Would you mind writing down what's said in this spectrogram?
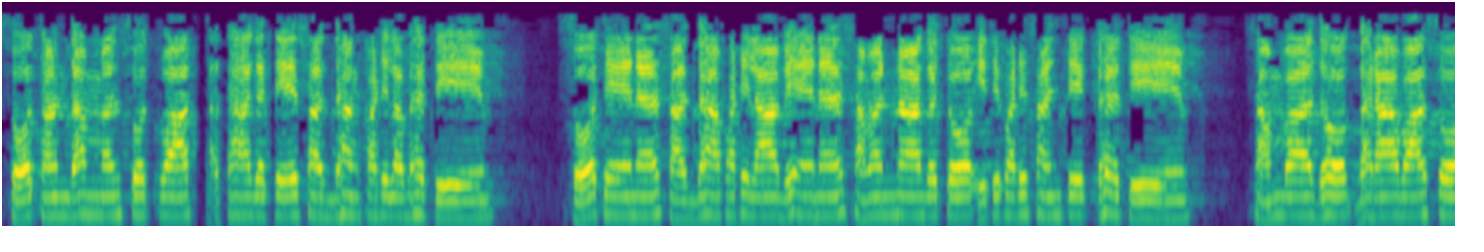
සෝතං ධම්මං සොත්වා තථාගතේ සද්ධං පටිලභති සෝතේන සද්ධා පටිලාභේන සමන්නාගතෝ ඉති පරිසංචෙක්ඛති. සම්බාධෝ ගරාවාසෝ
